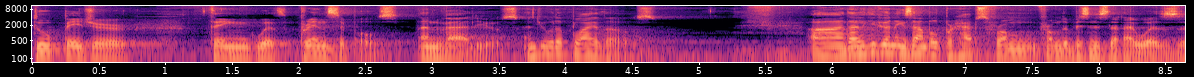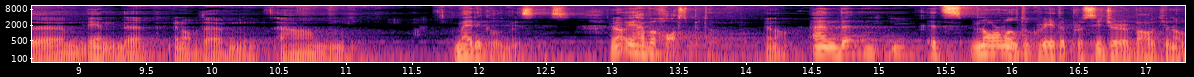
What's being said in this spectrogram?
two-pager thing with principles and values, and you would apply those. and I'll give you an example, perhaps from, from the business that I was um, in, the, you know, the um, medical business. You know, you have a hospital, you know, and it's normal to create a procedure about, you know,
